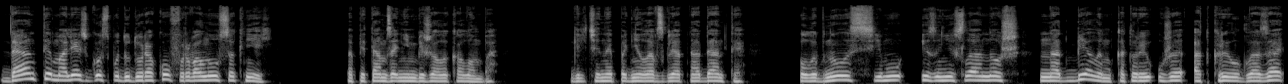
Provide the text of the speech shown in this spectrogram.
Данте, молясь Господу дураков, рванулся к ней. По пятам за ним бежала Коломба. Гельтине подняла взгляд на Данте. улыбнулась ему и занесла нож над белым, который уже открыл глаза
